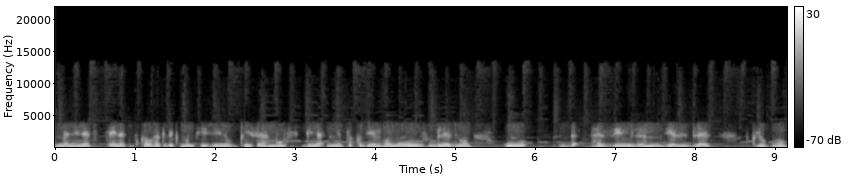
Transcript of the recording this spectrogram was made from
الثمانينات في التسعينات بقاو هكذاك منتجين وكيساهموا في بناء المنطقة ديالهم وفي بلادهم وهزين الهم ديال البلاد. قلوبهم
